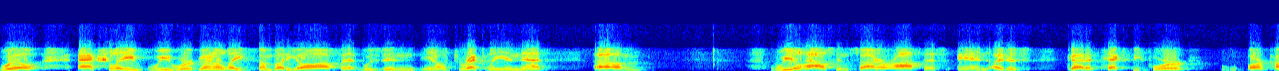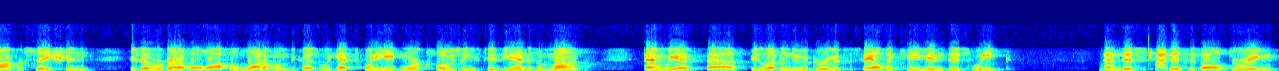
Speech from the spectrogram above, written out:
Well, actually, we were going to lay somebody off that was in, you know, directly in that um, wheelhouse inside our office, and I just got a text before our conversation is that we're going to hold off on one of them because we got 28 more closings to the end of the month, and we have uh, 11 new agreements of sale that came in this week. And this okay. this is all during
